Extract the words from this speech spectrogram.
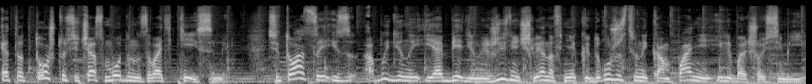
Это то, что сейчас модно называть кейсами. Ситуации из обыденной и обеденной жизни членов некой дружественной компании или большой семьи.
